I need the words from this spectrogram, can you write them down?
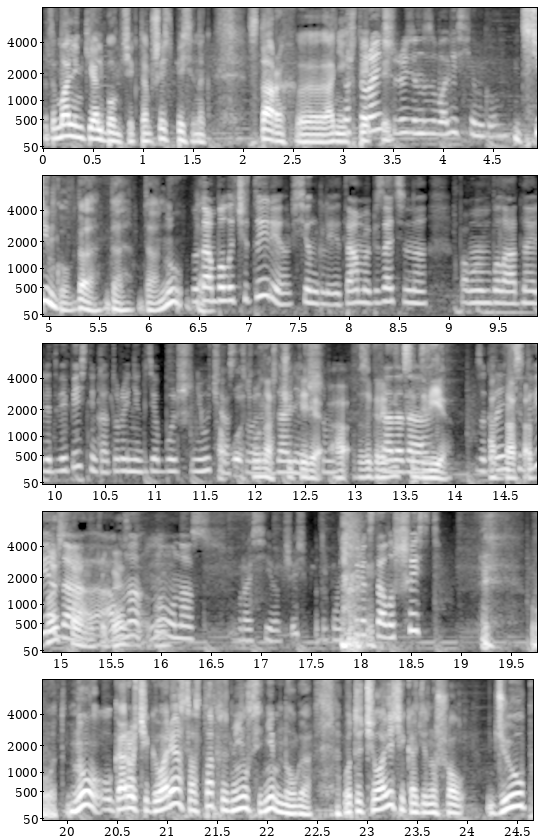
Это маленький альбомчик, там шесть песенок старых. э, Они То, что пе- раньше люди называли синглом. Сингл, да, да, да. Ну, Ну, да. там было четыре в сингле, и там обязательно, по-моему, была одна или две песни, которые нигде больше не А участвовали вот у нас в четыре, дальнейшем. а в загранице Да-да-да. две. За Одна границей с одной две, стороны, да, а другая у нас, ну, у нас в России вообще все по-другому. Теперь их стало шесть. Вот. Ну, короче говоря, состав изменился немного. Вот и человечек один ушел. Джуб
